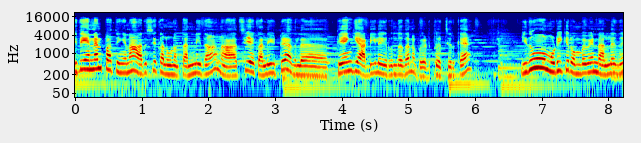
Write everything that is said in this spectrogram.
இது என்னன்னு பார்த்தீங்கன்னா அரிசி கழுவுன தண்ணி தான். நான் அரிசியை கழுவிட்டு அதில் தேங்கி அடியில் இருந்ததை நான் இப்போ எடுத்து வச்சுருக்கேன். இதுவும் முடிக்கு ரொம்பவே நல்லது.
